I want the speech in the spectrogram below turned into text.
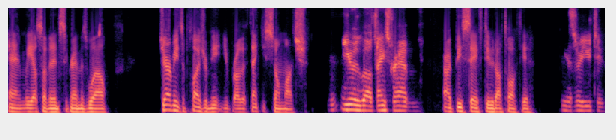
And we also have an Instagram as well. Jeremy, it's a pleasure meeting you, brother. Thank you so much. You as well. Thanks for having me. All right, be safe, dude. I'll talk to you. Yes, sir. You too.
